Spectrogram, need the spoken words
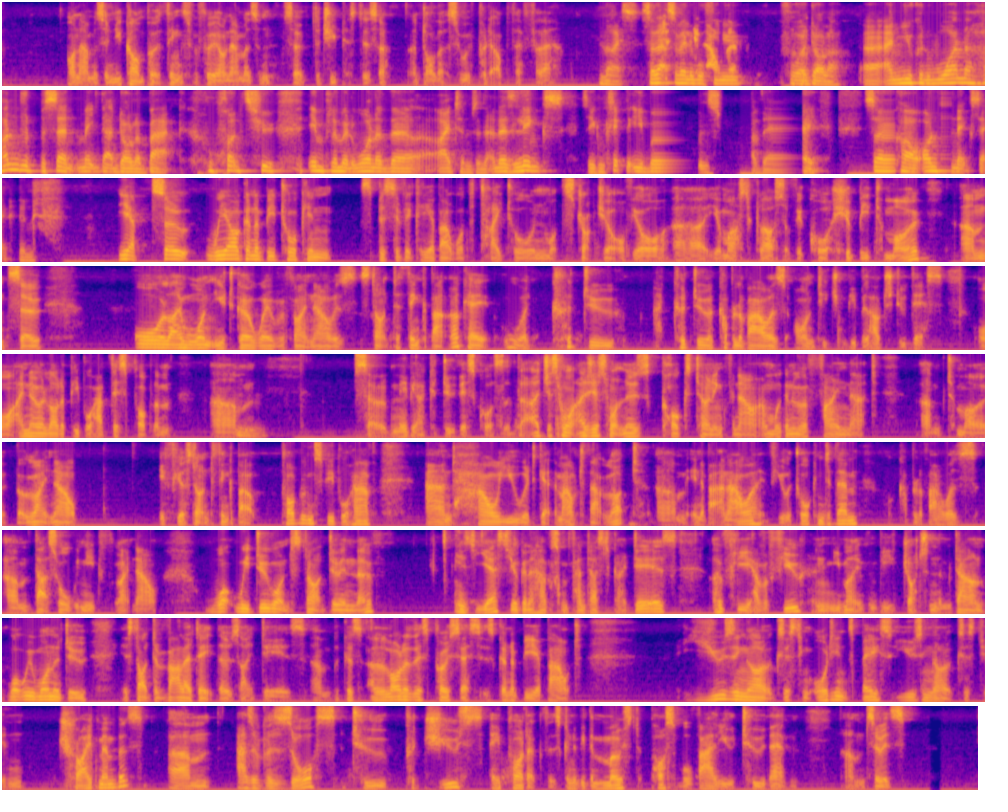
on Amazon. You can't put things for free on Amazon, so the cheapest is a, a dollar. So we've put it up there for that. Nice. So that's available for you. There for a dollar uh, and you can 100% make that dollar back once you implement one of the items and, and there's links so you can click the ebook there okay. so carl on to the next section yeah so we are going to be talking specifically about what the title and what the structure of your uh, your masterclass of your course should be tomorrow um, so all I want you to go away with right now is start to think about okay, ooh, I could do I could do a couple of hours on teaching people how to do this, or I know a lot of people have this problem. Um, mm. So maybe I could do this course. I just want I just want those cogs turning for now, and we're going to refine that um, tomorrow. But right now, if you're starting to think about problems people have and how you would get them out of that rut um, in about an hour, if you were talking to them, a couple of hours, um, that's all we need right now. What we do want to start doing though is yes, you're going to have some fantastic ideas. Hopefully, you have a few and you might even be jotting them down. What we want to do is start to validate those ideas um, because a lot of this process is going to be about using our existing audience base, using our existing tribe members um, as a resource to produce a product that's going to be the most possible value to them. Um, so it's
